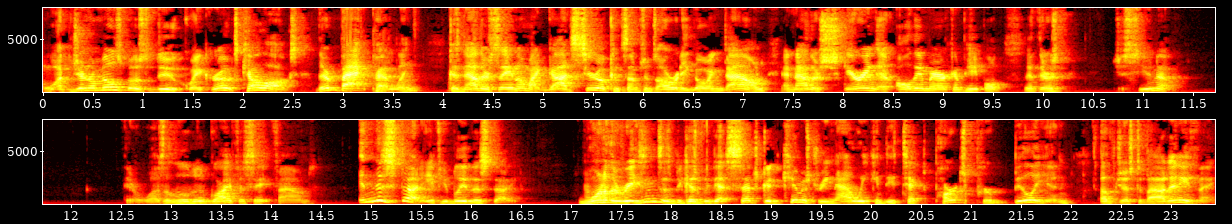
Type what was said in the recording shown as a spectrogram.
What General Mills supposed to do? Quaker Oats, Kellogg's, they're backpedaling because now they're saying, oh my God, cereal consumption's already going down. And now they're scaring all the American people that there's, just so you know, there was a little bit of glyphosate found in this study, if you believe this study. One of the reasons is because we've got such good chemistry, now we can detect parts per billion of just about anything.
